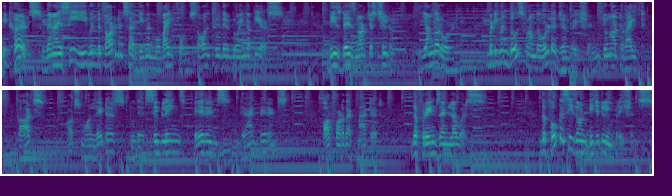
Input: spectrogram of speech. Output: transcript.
It hurts when I see even the toddlers are given mobile phones all through their growing up years. These days, not just children, young or old, but even those from the older generation do not write cards or small letters to their siblings, parents, grandparents, or for that matter, the friends and lovers. The focus is on digital impressions.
